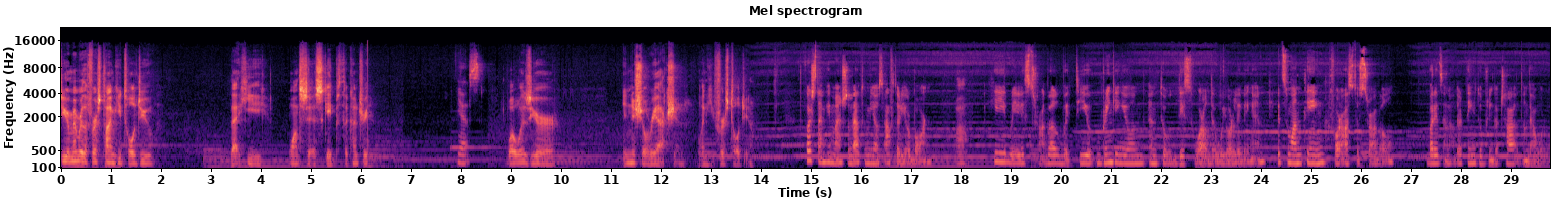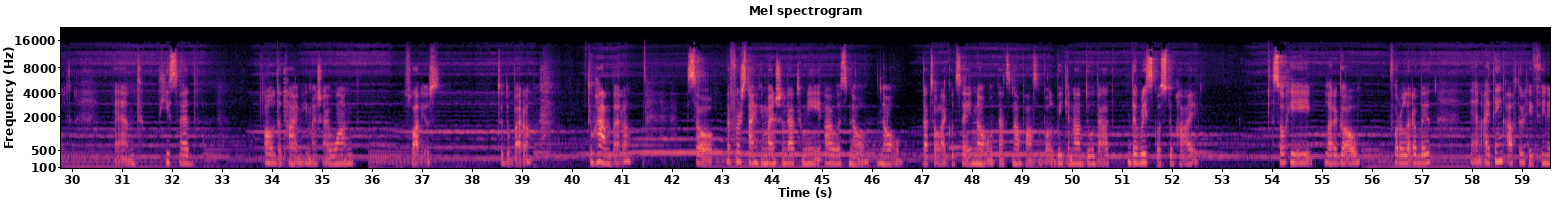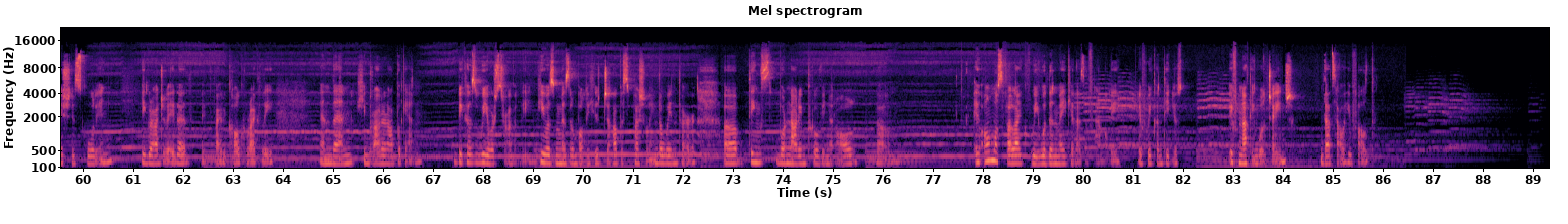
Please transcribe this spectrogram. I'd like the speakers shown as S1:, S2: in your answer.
S1: Do you remember the first time he told you that he wants to escape the country?
S2: Yes.
S1: What was your initial reaction when he first told you?
S2: The first time he mentioned that to me was after you're born.
S1: Wow.
S2: He really struggled with you, bringing you in- into this world that we are living in. It's one thing for us to struggle, but it's another thing to bring a child in that world. And he said all the time, he mentioned, I want Flavius to do better, to have better. So the first time he mentioned that to me, I was no, no. That's all I could say. No, that's not possible. We cannot do that. The risk was too high. So he let it go for a little bit. And I think after he finished his schooling, he graduated, if I recall correctly. And then he brought it up again because we were struggling. He was miserable in his job, especially in the winter. Uh, things were not improving at all. Um, it almost felt like we wouldn't make it as a family if we continue, if nothing will change. That's how he felt.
